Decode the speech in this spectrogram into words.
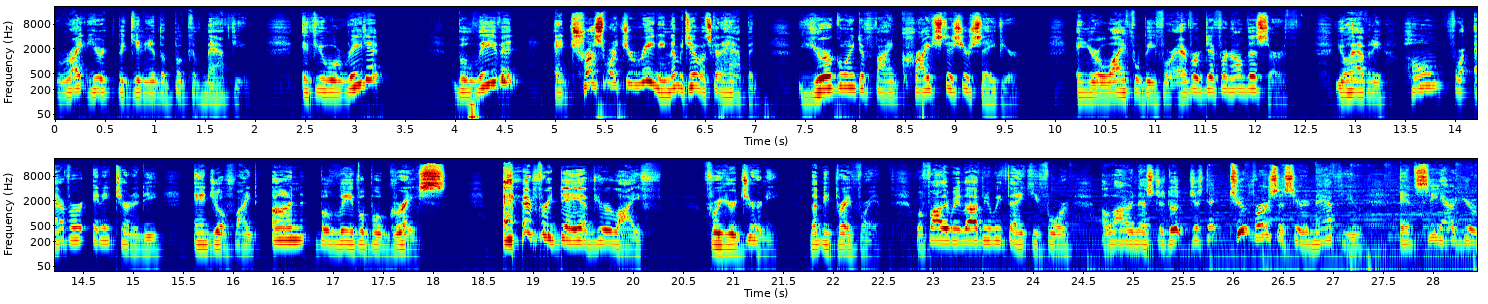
right here at the beginning of the book of Matthew. If you will read it, believe it, and trust what you're reading, let me tell you what's going to happen. You're going to find Christ as your Savior, and your life will be forever different on this earth You'll have a home forever in eternity, and you'll find unbelievable grace every day of your life for your journey. Let me pray for you. Well, Father, we love you. We thank you for allowing us to look just at two verses here in Matthew and see how you're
